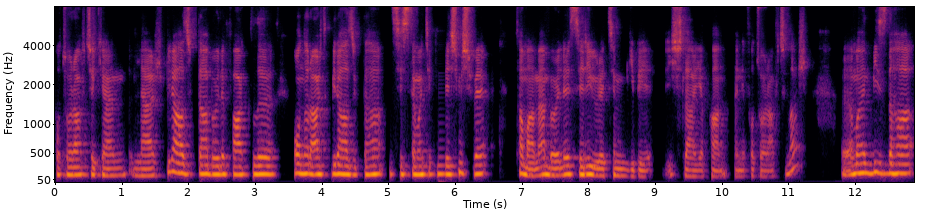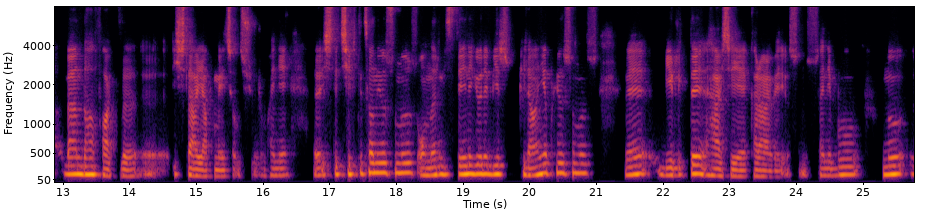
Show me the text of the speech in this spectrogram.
fotoğraf çekenler birazcık daha böyle farklı, onlar artık birazcık daha sistematikleşmiş ve tamamen böyle seri üretim gibi işler yapan hani fotoğrafçılar. Ee, ama hani biz daha ben daha farklı e, işler yapmaya çalışıyorum. Hani e, işte çifti tanıyorsunuz, onların isteğine göre bir plan yapıyorsunuz ve birlikte her şeye karar veriyorsunuz. Hani bunu e,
